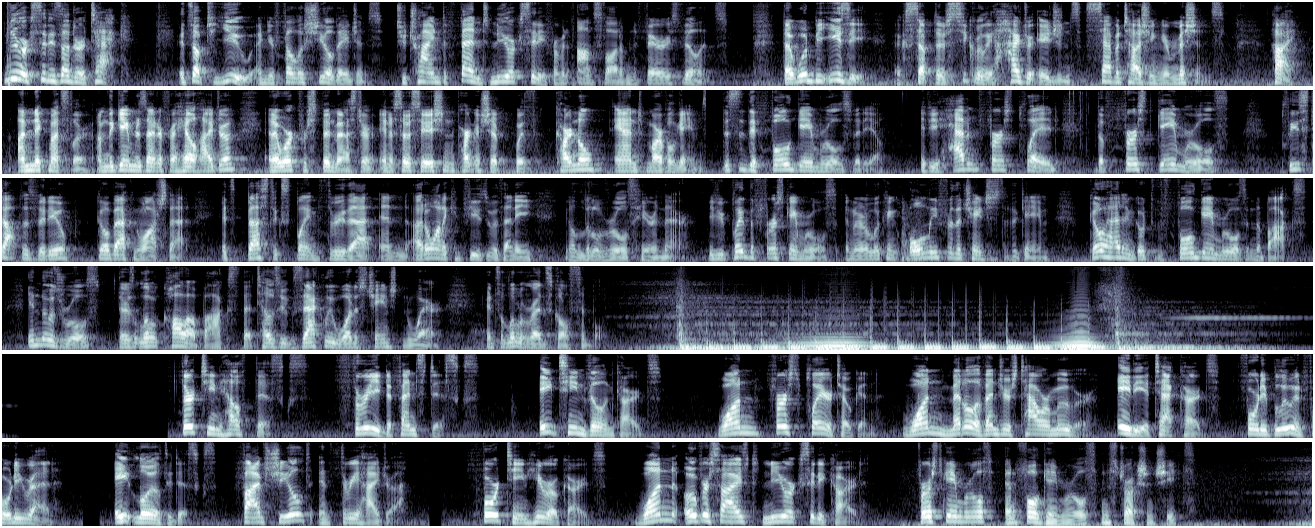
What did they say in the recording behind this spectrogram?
New York City's under attack. It's up to you and your fellow SHIELD agents to try and defend New York City from an onslaught of nefarious villains. That would be easy, except there's secretly Hydra agents sabotaging your missions. Hi, I'm Nick Metzler. I'm the game designer for Hail Hydra, and I work for Spin Master in association and partnership with Cardinal and Marvel Games. This is the full game rules video. If you haven't first played the first game rules, please stop this video, go back and watch that it's best explained through that, and I don't want to confuse you with any you know, little rules here and there. If you've played the first game rules and are looking only for the changes to the game, go ahead and go to the full game rules in the box. In those rules, there's a little callout box that tells you exactly what has changed and where. And it's a little red skull symbol. Thirteen health discs, three defense discs, 18 villain cards, 1 first player token, 1 Metal Avengers Tower mover, 80 attack cards, 40 blue and 40 red, 8 loyalty discs, 5 shield and 3 Hydra, 14 hero cards, 1 oversized New York City card, first game rules and full game rules instruction sheets.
